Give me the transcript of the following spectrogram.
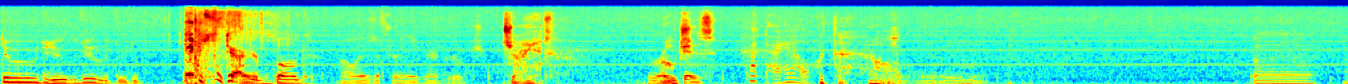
doo doo doo doo doo. Get the fuck out of here, bug! Oh, it was a friendly roach. Giant roaches? What the hell? What the hell? Mm, Uh, I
